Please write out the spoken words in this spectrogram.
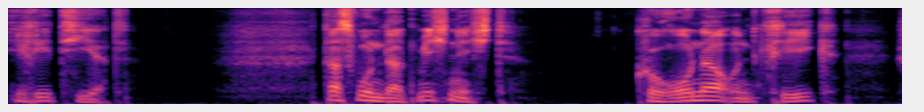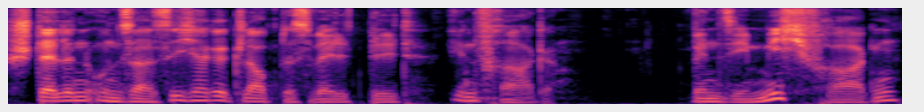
irritiert. Das wundert mich nicht. Corona und Krieg stellen unser sicher geglaubtes Weltbild in Frage. Wenn Sie mich fragen,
